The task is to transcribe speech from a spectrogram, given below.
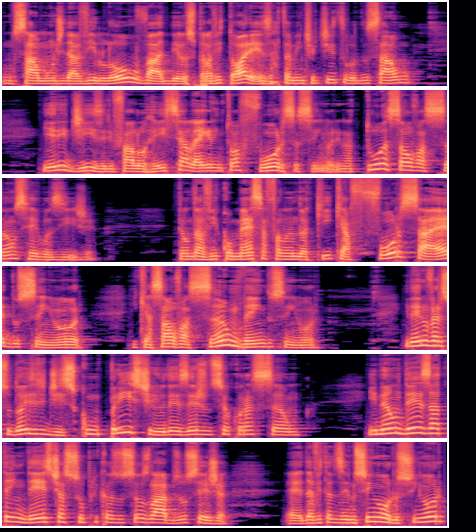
um salmo onde Davi louva a Deus pela vitória, é exatamente o título do salmo. E ele diz, ele fala, o rei se alegra em tua força, Senhor, e na tua salvação se regozija. Então, Davi começa falando aqui que a força é do Senhor e que a salvação vem do Senhor. E daí no verso 2 ele diz: Cumpriste-lhe o desejo do seu coração e não desatendeste as súplicas dos seus lábios. Ou seja, é, Davi está dizendo: Senhor, o Senhor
